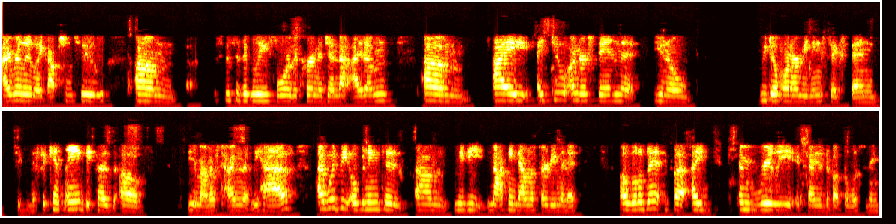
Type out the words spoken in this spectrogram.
I really like option two. Um, specifically for the current agenda items. Um, I I do understand that you know we don't want our meetings to extend significantly because of the amount of time that we have. I would be opening to um, maybe knocking down the 30 minutes a little bit, but I am really excited about the listening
